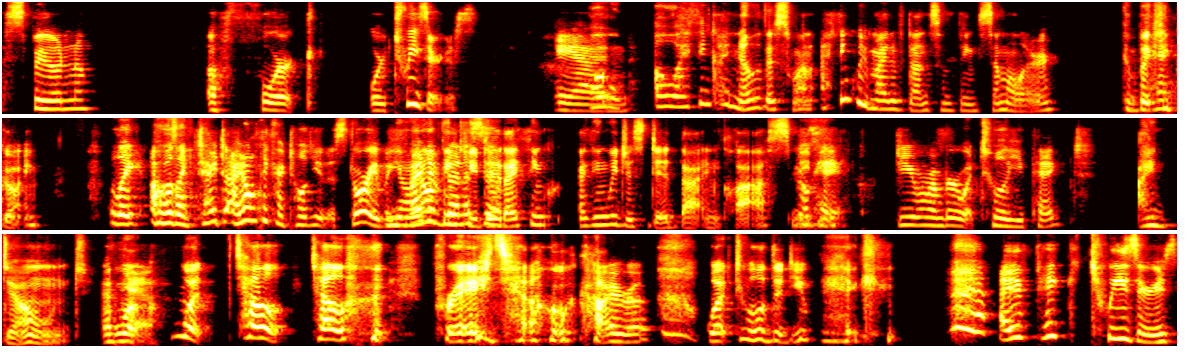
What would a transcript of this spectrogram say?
spoon, a fork, or tweezers. Oh, And oh, I think I know this one. I think we might have done something similar. But Okay. keep going. like I was like, I, don't think I told you the story, but you no, might I don't have think you a sim- did. I think I think we just did that in class. maybe. Okay. Do you remember what tool you picked? I don't. Okay. What what tell tell pray tell Kyra what tool did you pick? I picked tweezers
